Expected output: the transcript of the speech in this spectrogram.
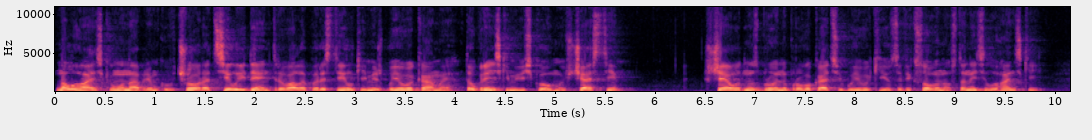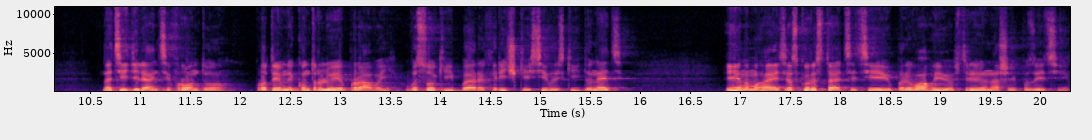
На Луганському напрямку вчора цілий день тривали перестрілки між бойовиками та українськими військовими в часті. Ще одну збройну провокацію бойовиків зафіксовано в станиці Луганській. На цій ділянці фронту противник контролює правий високий берег річки Сіверський Донець і намагається скористатися цією перевагою і обстрілює наші позиції.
